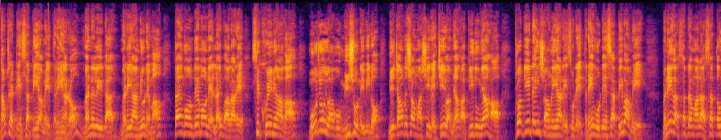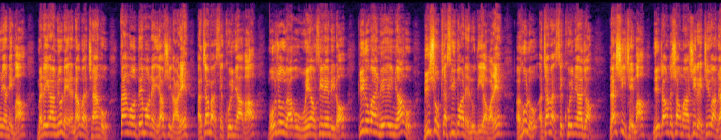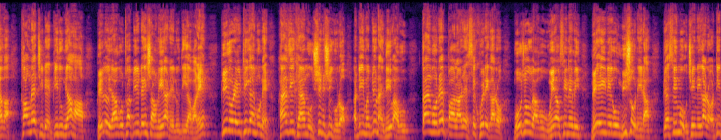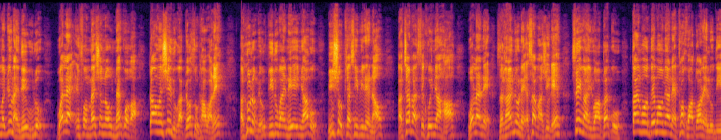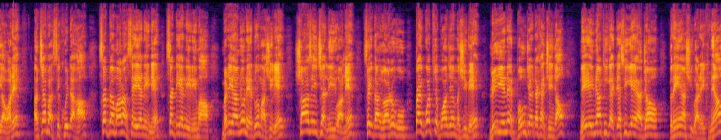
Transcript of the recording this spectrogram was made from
နောက်ထပ်တင်ဆက်ပေးရမယ့်သတင်းကတော့မန္တလေးတိုင်းမရိယာမြို့နယ်မှာတန်ခွန်သင်းမောနဲ့လိုက်ပါလာတဲ့စစ်ခွေးများကမိုးကြိုးရွာကိုမီးရှို့နေပြီးတော့မြေကြောင်းတစ်လျှောက်မှာရှိတဲ့ကျေးရွာများကပြည်သူများဟာထွက်ပြေးတိမ်းရှောင်နေရတယ်ဆိုတဲ့သတင်းကိုတင်ဆက်ပေးပါမယ်။မနေ့ကစက်တင်ဘာလ23ရက်နေ့မှာမရိယာမြို့နယ်အနောက်ဘက်ချမ်းကိုတန်ခွန်သင်းမောနဲ့ရောက်ရှိလာတဲ့အကြမ်းဖက်စစ်ခွေးများကမိုးကြိုးရွာကိုဝင်ရောက်စီးနင်းပြီးတော့ပြည်သူပိုင်းနေအိမ်များကိုမီးရှို့ဖျက်ဆီးသွားတယ်လို့သိရပါတယ်။အခုလိုအကြမ်းဖက်စစ်ခွေးများကြောင့် လက်ရှိချိန်မှာမြေကြောင်းတစ်လျှောက်မှာရှိတဲ့ကြေးရွာများကထောင်နဲ့ချီတဲ့ပြည်သူများဟာဘေးလွတ်ရာကိုထွက်ပြေးတိမ်းရှောင်နေရတယ်လို့သိရပါတယ်။ပြည်သူတွေထိခိုက်မှုနဲ့ဖမ်းဆီးခံမှုရှိမရှိကိုတော့အတိမပြုတ်နိုင်သေးပါဘူး။တန်ကုန်နဲ့ပါလာတဲ့စစ်ခွေးတွေကတော့မိုးချိုးရွာကိုဝင်ရောက်စီးနှင်းပြီးနေအိမ်တွေကိုမီးရှို့နေတာပျက်စီးမှုအခြေအနေကတော့အတိမပြုတ်နိုင်သေးဘူးလို့ Wallet Informational Network ကတာဝန်ရှိသူကပြောဆိုထားပါတယ်။အခုလိုမျိုးပြည်သူပိုင်းနေအိမ်များကိုမီးရှို့ဖျက်ဆီးပြီးတဲ့နောက် အကြမ်းဖက်စစ်ခွေးများဟာဝက်လက်နဲ့သကိုင်းမြို့နယ်အဆက်မှာရှိတဲ့စင်ကန်ရွာဘက်ကိုတန်ခွန်သင်းမောင်းများနဲ့ထွက်ခွာသွားတယ်လို့သိရပါတယ်။အကြမ်းဖက်စစ်ခွေးတပ်ဟာစက်တင်ဘာလ10ရက်နေ့နဲ့17ရက်နေ့တွေမှာမရိယာမြို့နယ်အတွင်းမှာရှိတဲ့ရှားစိတ်ချက်လေးရွာနဲ့စိတ်သားရွာတို့ကိုတိုက်ပွဲဖြစ်ပွားခြင်းမရှိဘဲလေရင်နဲ့ဘုံကျဲတိုက်ခိုက်ခြင်းကြောင့်နေအိမ်များထိခိုက်ပျက်စီးခဲ့ရကြောင်းသတင်းရရှိပါတယ်ခင်ဗျာ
